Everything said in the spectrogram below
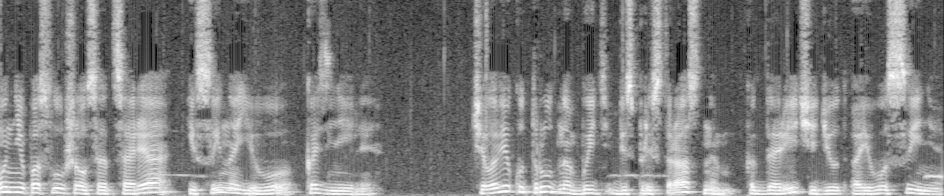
Он не послушался царя, и сына его казнили. Человеку трудно быть беспристрастным, когда речь идет о его сыне.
